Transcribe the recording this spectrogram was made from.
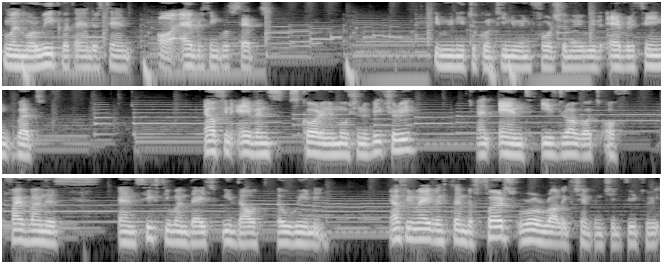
one more week, but I understand oh, everything was set. We need to continue, unfortunately, with everything. But Elfyn Evans scored an emotional victory and end his drought of 561 days without a winning. Elfyn Evans claimed the first World Rally Championship victory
